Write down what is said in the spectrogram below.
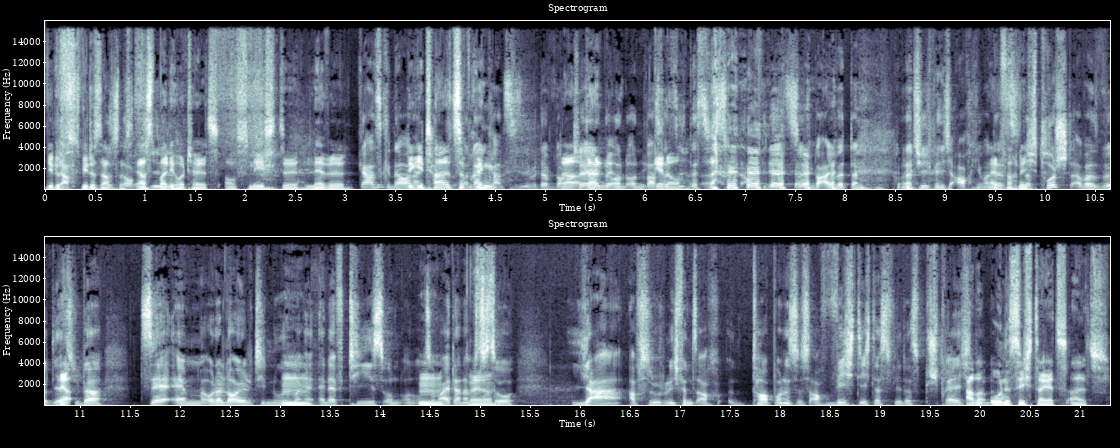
Wie du, Ja, wie du das sagst, erstmal die Hotels aufs nächste Level. Ganz genau. digital und kannst, zu und bringen. dann kannst du sie mit der Blockchain Ja, dann- und, und was genau. das du halt auch wieder jetzt so überall wird dann. Und natürlich bin ich auch jemand, der das, das pusht, aber es wird jetzt Ja. über CRM oder Loyalty nur Mhm. über NFTs und, und, und so Mhm. weiter. Und dann Ja, bist du so, ja, absolut. Und ich finde es auch top und es ist auch wichtig, dass wir das besprechen. Aber und ohne sich da jetzt als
